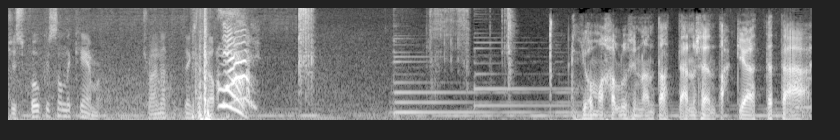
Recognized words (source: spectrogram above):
Just focus on the camera. Try not to think about. Dad! Joo, mä halusin antaa tän sen takia, että tää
